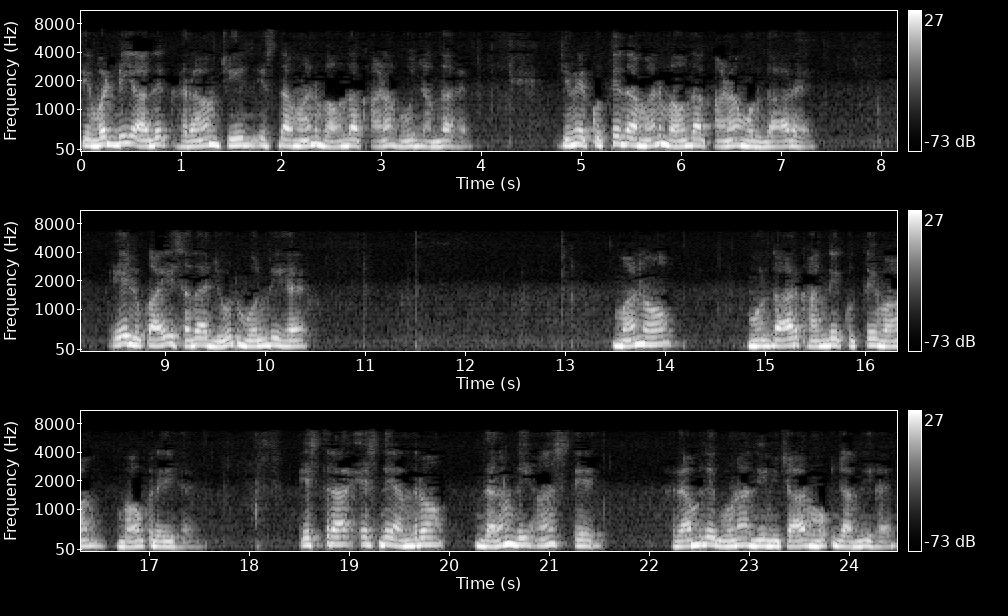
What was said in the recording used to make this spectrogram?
ਤੇ ਵੱਡੀ ਆਦਿਕ ਹਰਾਮ ਚੀਜ਼ ਇਸ ਦਾ ਮਨ ਭਾਉਂਦਾ ਖਾਣਾ ਹੋ ਜਾਂਦਾ ਹੈ। ਜਿਵੇਂ ਕੁੱਤੇ ਦਾ ਮਨ ਭਾਉਂਦਾ ਖਾਣਾ ਮੁਰਦਾਰ ਹੈ। ਇਹ ਲੁਕਾਈ ਸਦਾ ਝੂਠ ਬੋਲਦੀ ਹੈ। ਮਾਨੋ ਮੁਰਦਾਰ ਖਾਂਦੇ ਕੁੱਤੇ ਵਾਂਗ ਭੌਂਕ ਰਹੀ ਹੈ। ਇਸ ਤਰ੍ਹਾਂ ਇਸ ਦੇ ਅੰਦਰੋਂ ਧਰਮ ਦੀ ਅੰਸ਼ ਤੇ ਰੱਬ ਦੇ ਗੁਣਾਂ ਦੀ ਵਿਚਾਰ ਮੁੱਕ ਜਾਂਦੀ ਹੈ।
